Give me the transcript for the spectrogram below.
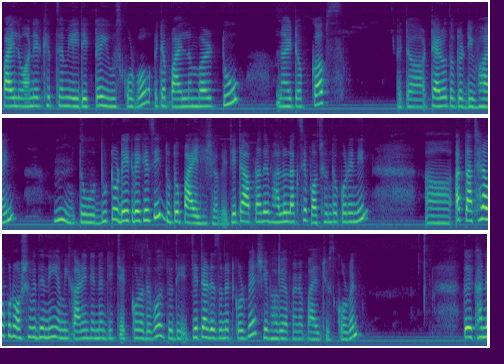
পাইল ওয়ানের ক্ষেত্রে আমি এই ডেকটা ইউজ করব। এটা pile number two, knight of cups. এটা ট্যারোথ অফ দ্য ডিভাইন। হুম, তো দুটো ডেক রেখেছি, দুটো পাইল হিসাবে। যেটা আপনাদের ভালো লাগছে, পছন্দ করে নিন। আর তাছাড়াও কোনো অসুবিধে নেই, আমি কারেন্ট এনার্জি চেক করে দেবো, যদি যেটা রেজোনেট করবে সেভাবে আপনারা পাইল চুজ করবেন। তো এখানে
